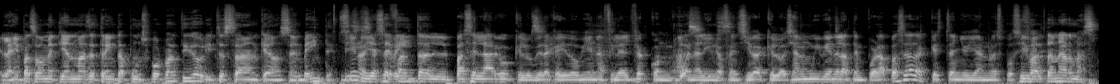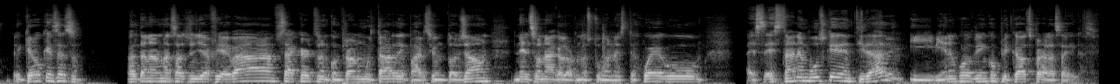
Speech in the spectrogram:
el año pasado metían más de 30 puntos por partido, ahorita están quedándose en 20. Sí, no, ya hace 17, 20. falta el pase largo que le hubiera Sí. caído bien a Filadelfia con buena Así línea es. ofensiva, que lo hacían muy bien en la temporada pasada, que este año ya no es posible. Faltan armas. Eh, Creo que es eso. Faltan armas. Alshon Jeffrey ahí va. Zach Ertz lo encontraron muy tarde. Pareció un touchdown. Nelson Aguilar no estuvo en este juego. Es- están en busca de identidad Sí. y vienen juegos bien complicados para las águilas.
